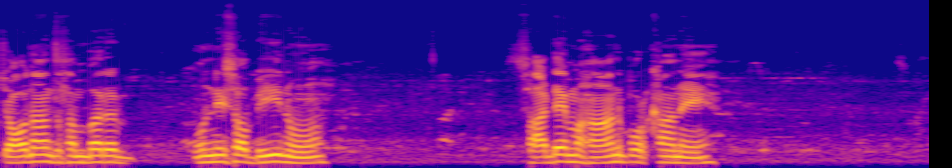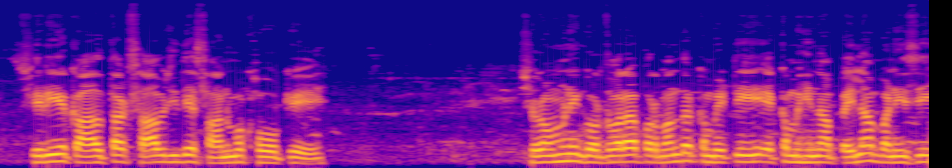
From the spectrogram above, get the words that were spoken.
14 ਦਸੰਬਰ 1920 ਨੂੰ ਸਾਡੇ ਮਹਾਨ ਪੁਰਖਾਂ ਨੇ ਸ੍ਰੀ ਅਕਾਲ ਤਖਤ ਸਾਹਿਬ ਜੀ ਦੇ ਸਨਮੁਖ ਹੋ ਕੇ ਸ਼੍ਰੋਮਣੀ ਗੁਰਦੁਆਰਾ ਪ੍ਰਬੰਧਕ ਕਮੇਟੀ ਇੱਕ ਮਹੀਨਾ ਪਹਿਲਾਂ ਬਣੀ ਸੀ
